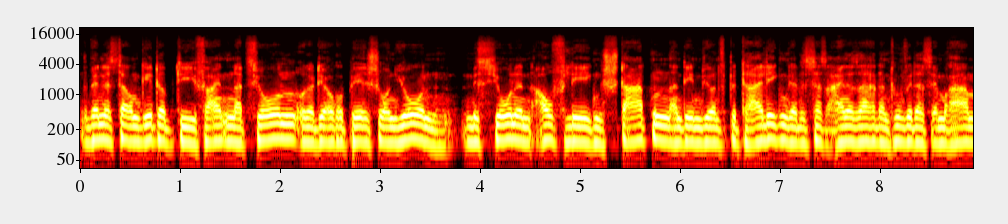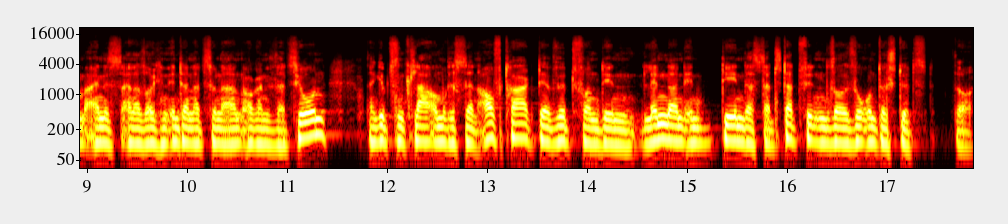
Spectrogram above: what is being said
wenn es darum geht, ob die Vereinten Nationen oder die Europäische Union Missionen auflegen, Staaten, an denen wir uns beteiligen, dann ist das eine Sache, dann tun wir das im Rahmen eines einer solchen internationalen Organisation. Dann gibt es einen klar umrissenen Auftrag, der wird von den Ländern, in denen das dann stattfinden soll, so unterstützt. So.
